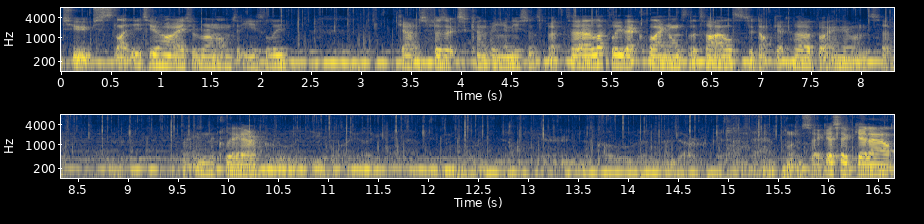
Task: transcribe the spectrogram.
Too slightly too high to run onto easily. Garrett's physics kind of being a nuisance, but uh, luckily that clang onto the tiles did not get hurt by anyone, so guess I get out.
